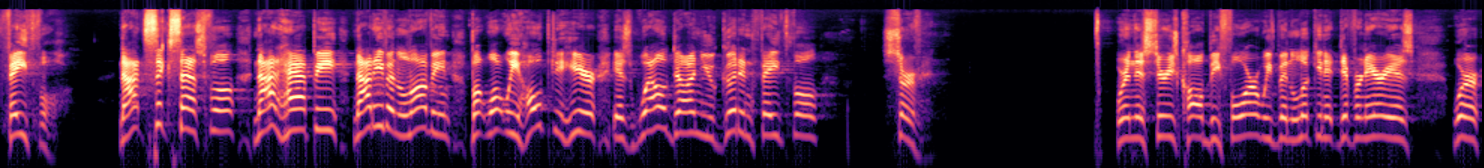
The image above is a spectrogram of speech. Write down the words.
faithful. Not successful, not happy, not even loving, but what we hope to hear is, Well done, you good and faithful servant. We're in this series called Before. We've been looking at different areas where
